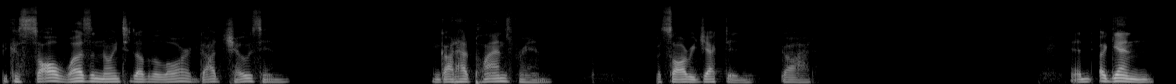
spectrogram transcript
because Saul was anointed of the Lord. God chose him, and God had plans for him. But Saul rejected God. And again,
